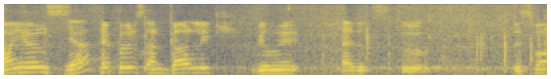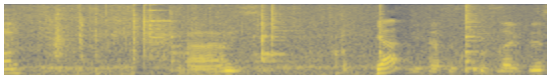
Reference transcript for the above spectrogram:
Onions, Yeah? peppers, and garlic will be added to this one. And Yeah? You have to cook it like this.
